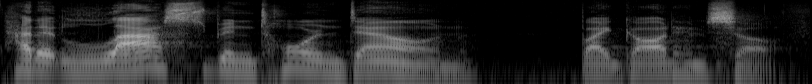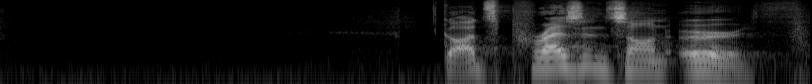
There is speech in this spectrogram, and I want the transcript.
had at last been torn down by God Himself. God's presence on earth,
